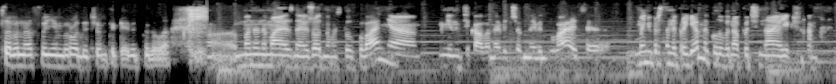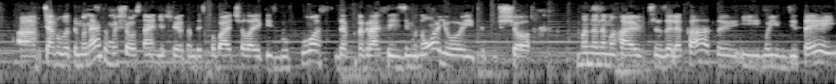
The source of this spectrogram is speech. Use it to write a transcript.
це вона своїм родичам таке відповіла. У мене немає з нею жодного спілкування. Мені не цікаво навіть, що в неї відбувається. Мені просто неприємно, коли вона починає, якщо там втягувати мене, тому що останнє, що я там десь побачила, якийсь був пост, де фотографії зі мною, і типу, що мене намагаються залякати і моїх дітей.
